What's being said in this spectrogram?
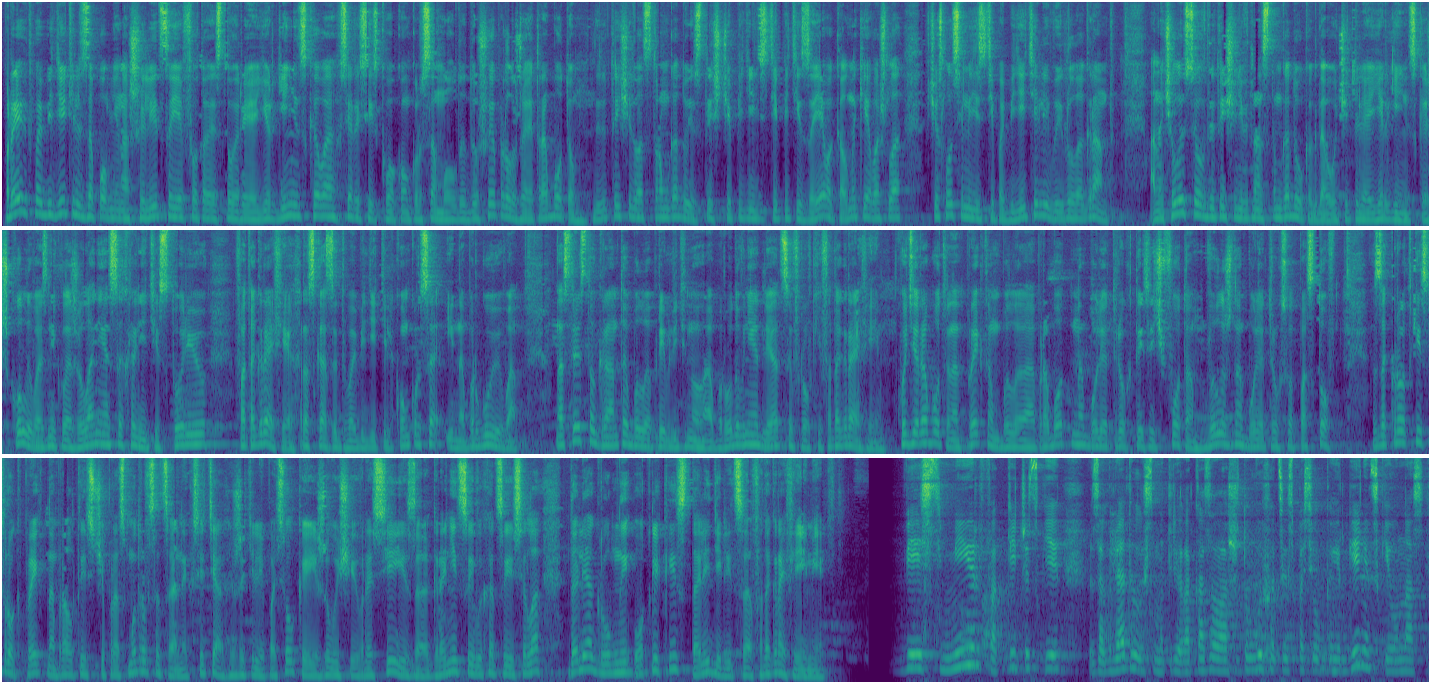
Проект «Победитель. Запомни наши лица» и фотоистория Ергенинского всероссийского конкурса «Молоды души» продолжает работу. В 2022 году из 1055 заявок Калмыкия вошла в число 70 победителей и выиграла грант. А началось все в 2019 году, когда у учителя Ергенинской школы возникло желание сохранить историю в фотографиях, рассказывает победитель конкурса Инна Бургуева. На средства гранта было приобретено оборудование для оцифровки фотографий. В ходе работы над проектом было обработано более 3000 фото, выложено более 300 постов. За короткий срок проект набрал тысячи просмотров просмотров в социальных сетях. Жители поселка и живущие в России за границей выходцы из села дали огромный отклик и стали делиться фотографиями. Весь мир фактически заглядывал и смотрел. Оказалось, что выходцы из поселка Ергенинский у нас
